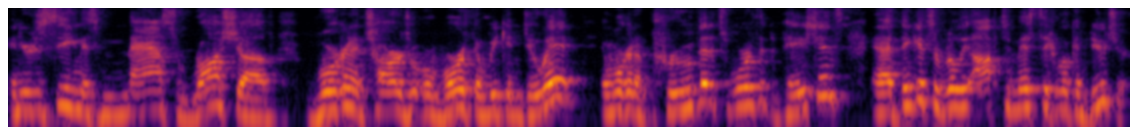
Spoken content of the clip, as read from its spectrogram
and you're just seeing this mass rush of we're going to charge what we're worth and we can do it and we're going to prove that it's worth it to patients and i think it's a really optimistic looking future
